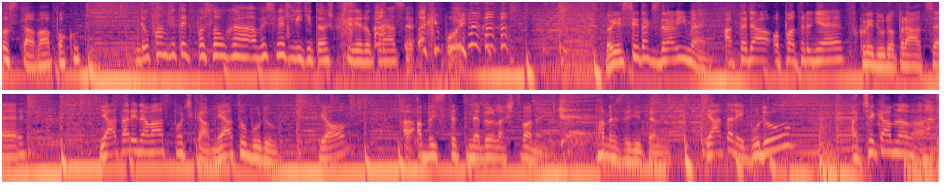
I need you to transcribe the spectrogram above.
dostává pokuty. Doufám, že teď poslouchá a vysvětlí ti to, až přijde do práce. Taky boj. No jestli tak zdravíme a teda opatrně v klidu do práce, já tady na vás počkám, já tu budu, jo? A abyste nebyl naštvaný, pane řediteli. Já tady budu a čekám na vás.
